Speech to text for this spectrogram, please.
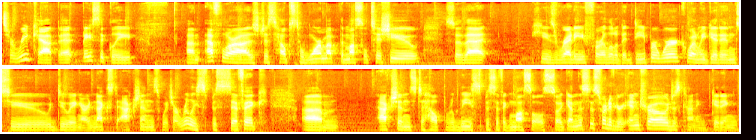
to recap it, basically, um, effleurage just helps to warm up the muscle tissue so that he's ready for a little bit deeper work when we get into doing our next actions, which are really specific um, actions to help release specific muscles. So again, this is sort of your intro, just kind of getting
